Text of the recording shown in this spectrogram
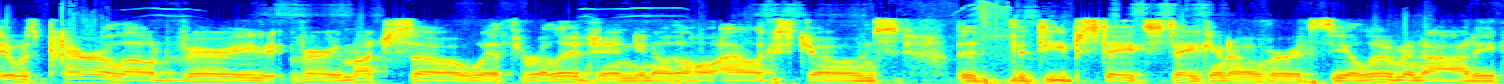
it was paralleled very, very much so with religion. You know, the whole Alex Jones, the the deep state's taking over. It's the Illuminati,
